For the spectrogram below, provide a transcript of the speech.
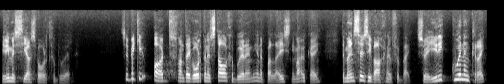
Hierdie Messias word gebore. So 'n bietjie odd want hy word in 'n stal gebore, nie in 'n paleis nie, maar okay. Ten minste is die wag nou verby. So hierdie koninkryk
